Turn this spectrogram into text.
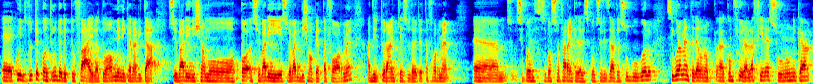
E quindi tutto il contenuto che tu fai, la tua omnicanalità sui vari, diciamo, po- sui vari, sulle varie diciamo, piattaforme, addirittura anche su delle piattaforme eh, si, può, si, possono fare anche delle sponsorizzate su Google, sicuramente devono eh, confluire alla fine su un'unica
